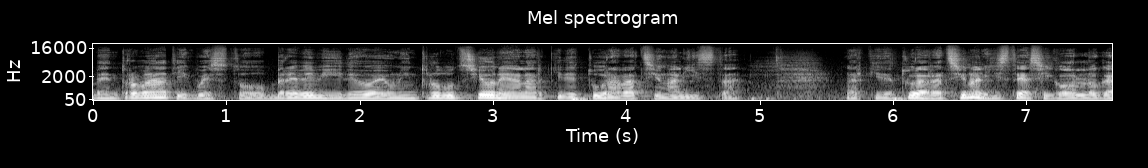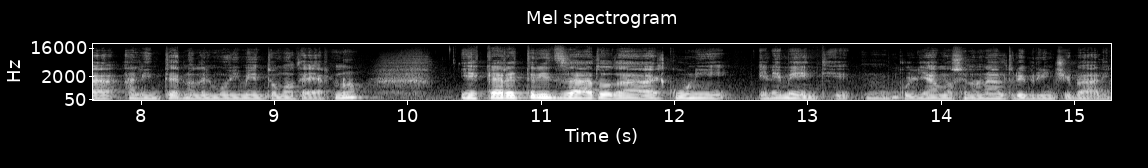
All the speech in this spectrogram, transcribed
bentrovati. Questo breve video è un'introduzione all'architettura razionalista. L'architettura razionalista si colloca all'interno del movimento moderno e è caratterizzato da alcuni elementi, cogliamo se non altro i principali.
